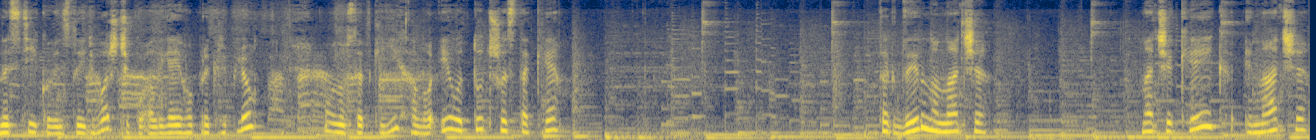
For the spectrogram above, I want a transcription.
Нестійко він стоїть в горщику, але я його прикріплю. Воно все-таки їхало. І от тут щось таке. Так дивно, наче, наче кейк, і наче,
